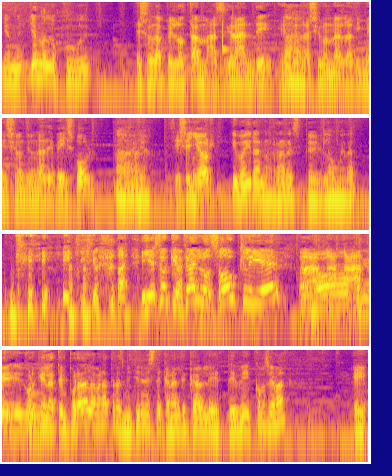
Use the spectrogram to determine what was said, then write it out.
ya no, ya no lo jugué. Es una pelota más grande en Ajá. relación a la dimensión de una de béisbol. Ah, Ajá. ya. Sí, señor. ¿Iba a ir a narrar este la humedad? No. y eso que traen los Oakley, ¿eh? No, porque, amigo. porque la temporada la van a transmitir en este canal de cable TV, ¿cómo se llama? ¿Qué?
